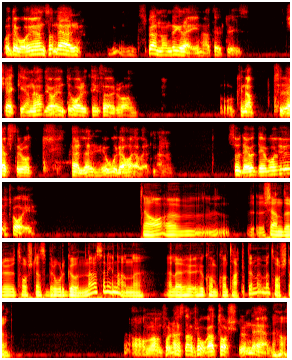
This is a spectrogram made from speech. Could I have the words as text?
och det var ju en sån där spännande grej naturligtvis. Tjeckien hade jag inte varit i förr och och knappt efteråt heller. Jo, det har jag väl. Men... Så det, det var ju skoj. Ja, ehm, kände du Torstens bror Gunnar sen innan? Eller hur, hur kom kontakten med, med Torsten? Ja, man får nästan fråga Torsten det. Ja.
